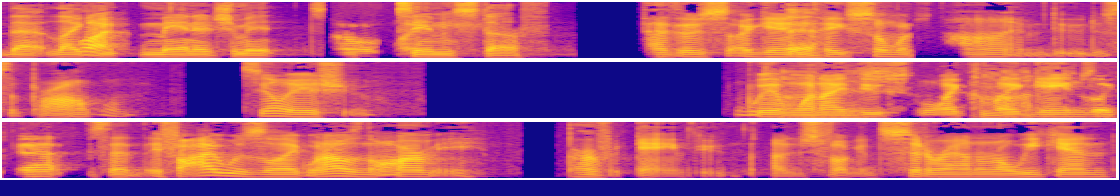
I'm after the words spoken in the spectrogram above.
that like But- management So like, sim stuff. that there's again Yeah. takes so much time, dude. Is the problem? It's the only issue. With when I do like come play on. games like that, is that if I was like when I was in the army, perfect game, dude. I'd just fucking sit around on a weekend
